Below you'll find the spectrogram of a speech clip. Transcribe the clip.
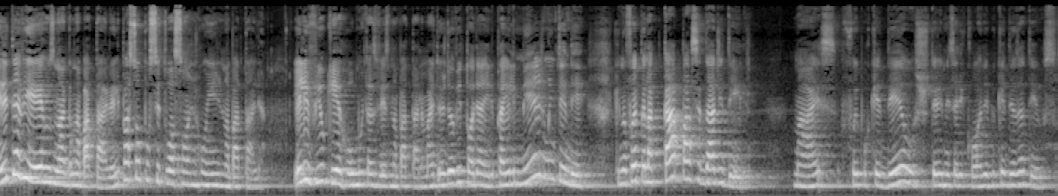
Ele teve erros na, na batalha, ele passou por situações ruins na batalha. Ele viu que errou muitas vezes na batalha, mas Deus deu vitória a ele, para ele mesmo entender que não foi pela capacidade dele, mas foi porque Deus teve misericórdia porque Deus é Deus.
